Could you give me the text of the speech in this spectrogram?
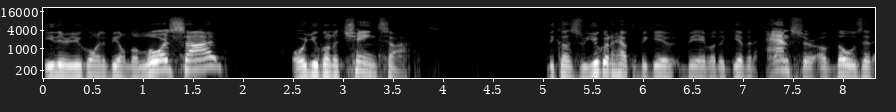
Either you're going to be on the Lord's side or you're going to change sides. Because you're going to have to be, give, be able to give an answer of those that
